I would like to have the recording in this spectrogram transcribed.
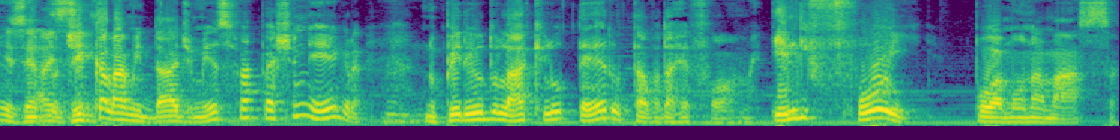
exemplo Mas de sim. calamidade mesmo foi a peste negra. No período lá que Lutero estava da reforma. Ele foi pôr a mão na massa.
